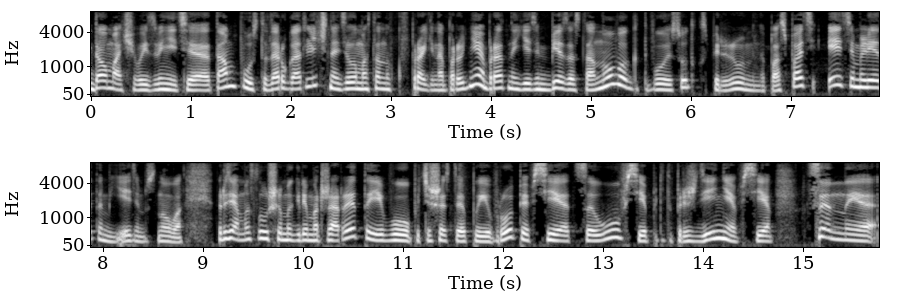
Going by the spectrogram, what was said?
Долмачево, извините. Там пусто. Дорога отличная. Делаем остановку в Праге на пару дней. Обратно едем без остановок. Двое суток с перерывами на поспать. Этим летом едем снова. Друзья, мы слушаем Игоря Маржаретта, его путешествия по Европе. Все ЦУ, все предупреждения, все ценные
